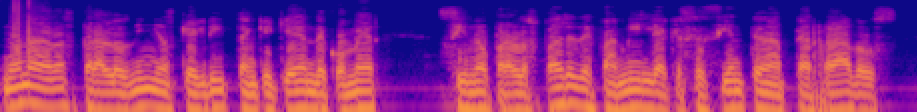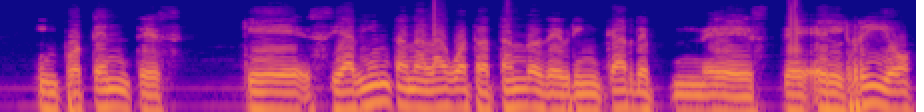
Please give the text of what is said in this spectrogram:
no nada más para los niños que gritan, que quieren de comer, sino para los padres de familia que se sienten aterrados, impotentes, que se avientan al agua tratando de brincar de, este, el río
